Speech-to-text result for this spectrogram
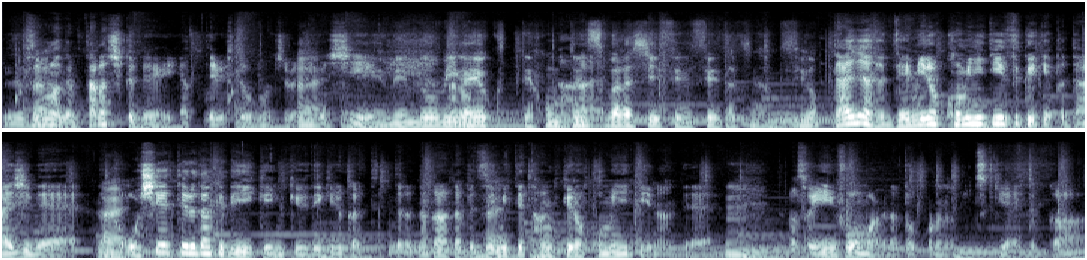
でそれもでも楽しくてやってる人ももちろんいはい。るし、えー面倒見が良くて本当に素晴らしい先生たちなんですよ。大事なんですよ。ゼミのコミュニティ作りってやっぱ大事で、なんかはい教えてるだけでいい研究できるかって言ったら、なかなかやっぱゼミって探究のコミュニティなんで、うん。まあそういうインフォーマルなところの付き合いとか、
